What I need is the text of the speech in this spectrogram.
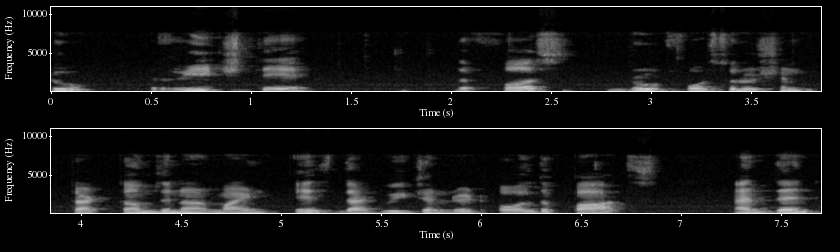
to reach there. The first brute force solution that comes in our mind is that we generate all the paths and then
